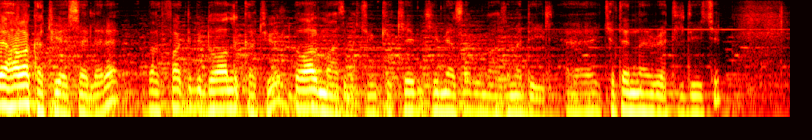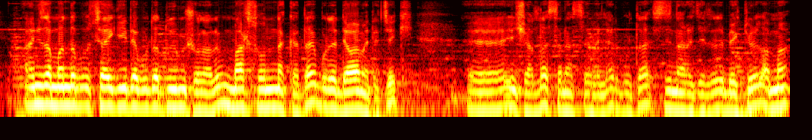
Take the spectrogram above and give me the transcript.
ve hava katıyor eserlere. Bak farklı bir doğallık katıyor. Doğal malzeme çünkü kim- kimyasal bir malzeme değil. Ketenden üretildiği için. Aynı zamanda bu sergiyi de burada duymuş olalım. Mart sonuna kadar burada devam edecek. Ee, inşallah sanatseverler burada sizin aracılığıyla bekliyoruz ama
